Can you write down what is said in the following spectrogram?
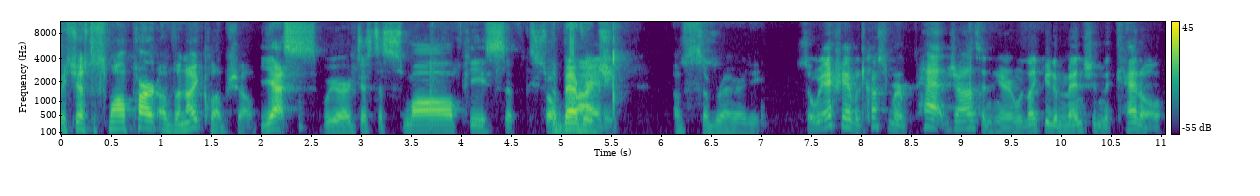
It's just a small part of the nightclub show Yes, we are just a small piece of sobriety. The beverage. of sobriety. So we actually have a customer, Pat Johnson, here, who would like you to mention the kettle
